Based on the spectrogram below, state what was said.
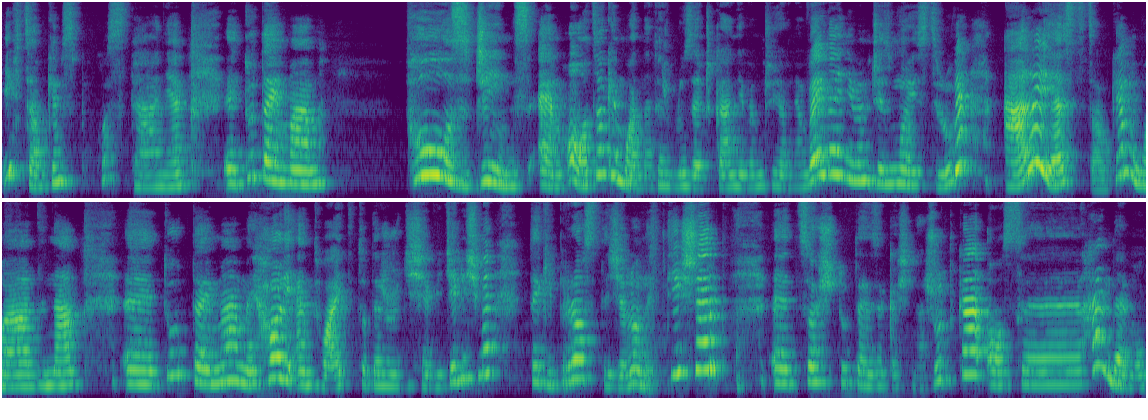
i w całkiem spoko stanie. E, Tutaj mam Pulse Jeans M. O, całkiem ładna też bluzeczka. Nie wiem, czy ja w nią wejdę, nie wiem, czy jest w mojej styluwie, ale jest całkiem ładna. E, tutaj mamy Holly and White, to też już dzisiaj widzieliśmy. Taki prosty, zielony t-shirt. E, coś tutaj jest jakaś narzutka. Z e, H&M-u.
